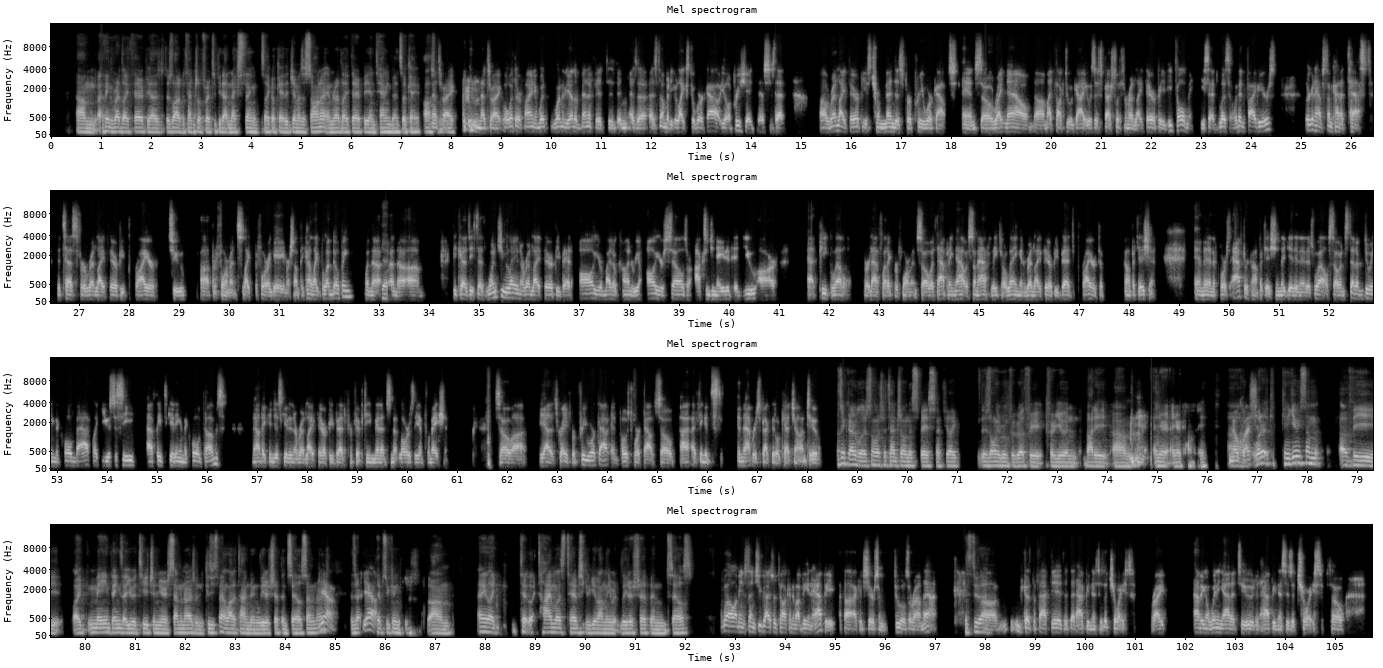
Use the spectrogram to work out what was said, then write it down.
um, I think red light therapy has there's a lot of potential for it to be that next thing. It's like okay, the gym has a sauna and red light therapy and tanning beds. Okay, awesome. That's right. That's right. Well, what they're finding, what one of the other benefits, is, and as a as somebody who likes to work out, you'll appreciate this, is that uh, red light therapy is tremendous for pre workouts. And so right now, um, I talked to a guy who was a specialist in red light therapy. And He told me, he said, listen, within five years, they're going to have some kind of test, the test for red light therapy prior to uh, performance, like before a game or something, kind of like blood doping when the yeah. when the um, because he says once you lay in a red light therapy bed, all your mitochondria, all your cells are oxygenated, and you are at peak level for an athletic performance. So what's happening now is some athletes are laying in red light therapy beds prior to competition. And then, of course, after competition, they get in it as well. So instead of doing the cold bath like you used to see athletes getting in the cold tubs, now they can just get in a red light therapy bed for 15 minutes and it lowers the inflammation. So, uh, yeah, it's great for pre workout and post workout. So, uh, I think it's in that respect, it'll catch on too. That's incredible. There's so much potential in this space. I feel like there's only room for growth for you, for you and body um, and your and your company. No um, question. What are, can you give me some of the like main things that you would teach in your seminars because you spent a lot of time doing leadership and sales seminars? Yeah, is there yeah. tips you can give? Um, any like t- like timeless tips you could give on le- leadership and sales? Well, I mean, since you guys are talking about being happy, I thought I could share some tools around that. Let's do that. Uh, because the fact is, is that happiness is a choice, right? Having a winning attitude and happiness is a choice. So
